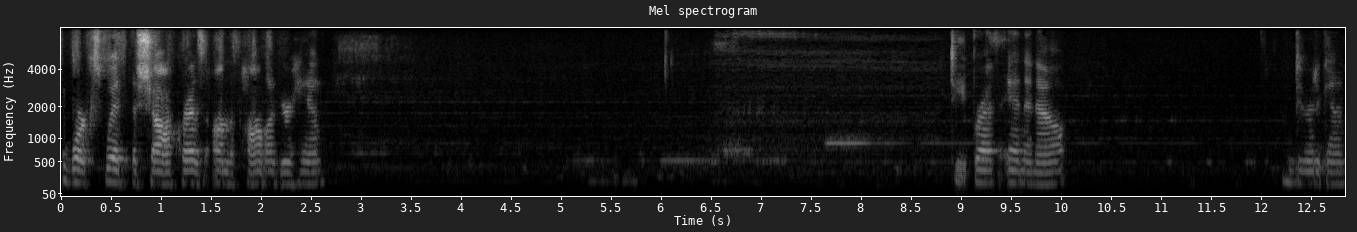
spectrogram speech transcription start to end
works with the chakras on the palm of your hand. Deep breath in and out. And do it again.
